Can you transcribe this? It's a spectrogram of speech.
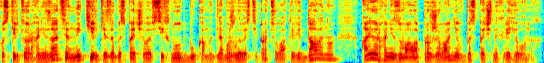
оскільки організація не тільки забезпечила всіх ноутбуками для можливості працювати віддалено, а й організувала проживання в безпечних регіонах.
